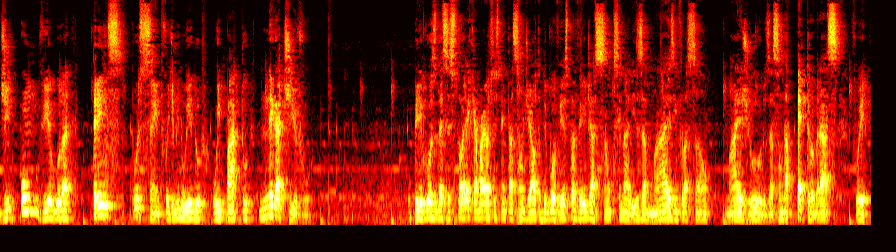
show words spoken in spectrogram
de 1,3%. Foi diminuído o impacto negativo. O perigoso dessa história é que a maior sustentação de alta do Ibovespa veio de ação que sinaliza mais inflação, mais juros. A ação da Petrobras foi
